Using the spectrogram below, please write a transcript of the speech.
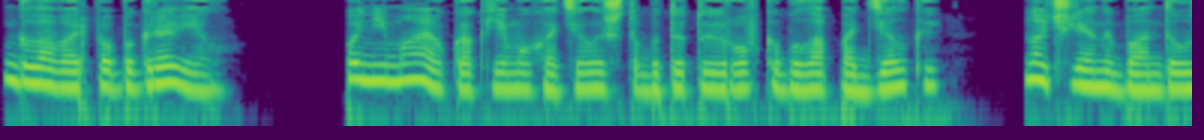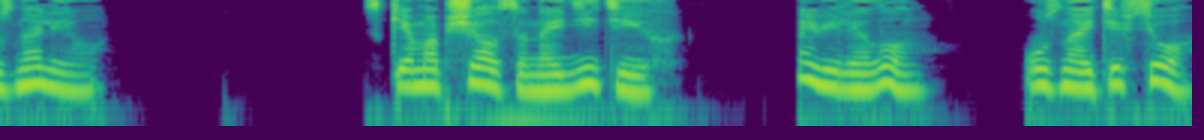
Главарь побагровел. Понимаю, как ему хотелось, чтобы татуировка была подделкой, но члены банды узнали его. «С кем общался, найдите их», — велел он. «Узнайте все.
